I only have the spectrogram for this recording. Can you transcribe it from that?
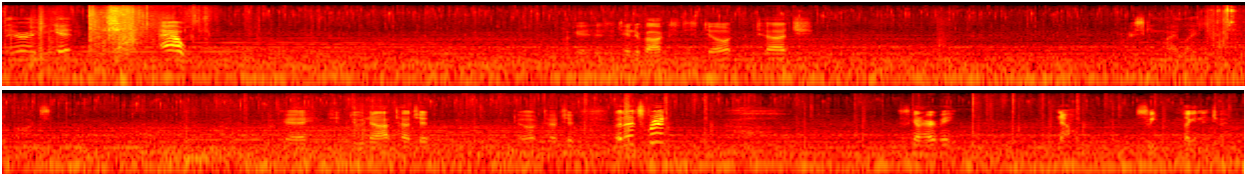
there I can get? Ow! Okay, there's a tinderbox. Just don't touch. Risking my life for a tinderbox. Okay, just do not touch it. Don't touch it. And then sprint! Is this gonna hurt me? No. Sweet, like a ninja.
